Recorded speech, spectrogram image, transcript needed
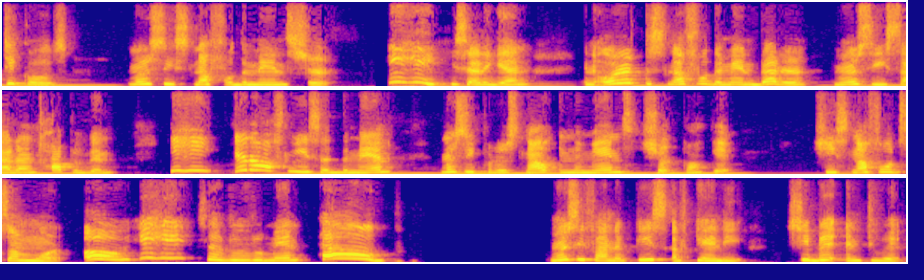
tickles. Mercy snuffled the man's shirt. Hee hee, he said again. In order to snuffle the man better, Mercy sat on top of him. Hee hee, get off me, said the man. Mercy put her snout in the man's shirt pocket. She snuffled some more. Oh, hee hee, said the little man. Help! Mercy found a piece of candy. She bit into it.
